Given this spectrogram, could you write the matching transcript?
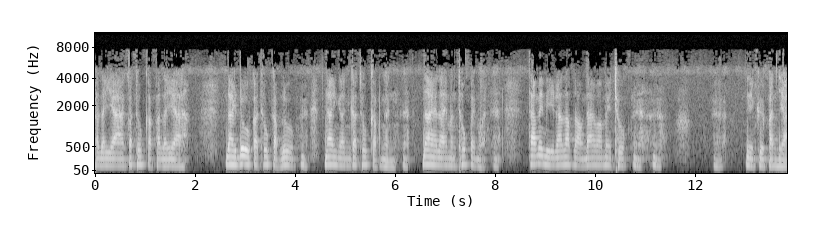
ภรรยาก็ทุกข์กับภรรยา ได้ลูกก็ทุกข์กับลูก ได้เงินก็ทุกข์กับเงิน ได้อะไรมันทุกข์ไปหมด ถ้าไม่มีแล้วรับรองได้ว่าไม่ทุกข์นี่คือปัญญา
